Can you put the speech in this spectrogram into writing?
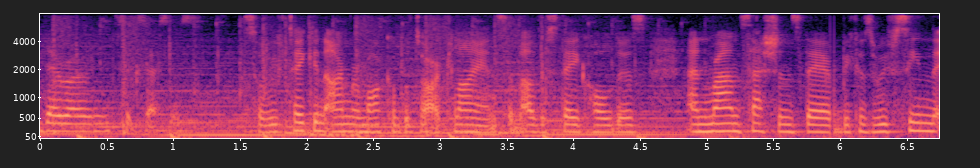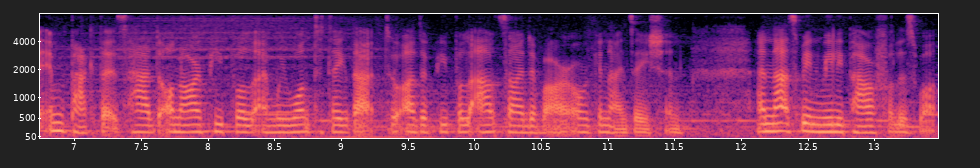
their own successes. So we've taken I'm Remarkable to our clients and other stakeholders and ran sessions there because we've seen the impact that it's had on our people and we want to take that to other people outside of our organisation. And that's been really powerful as well.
